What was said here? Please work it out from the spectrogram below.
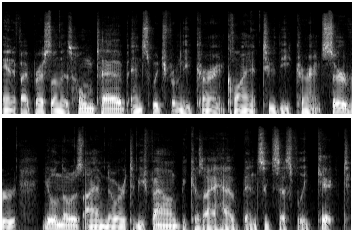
And if I press on this home tab and switch from the current client to the current server, you'll notice I am nowhere to be found because I have been successfully kicked.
